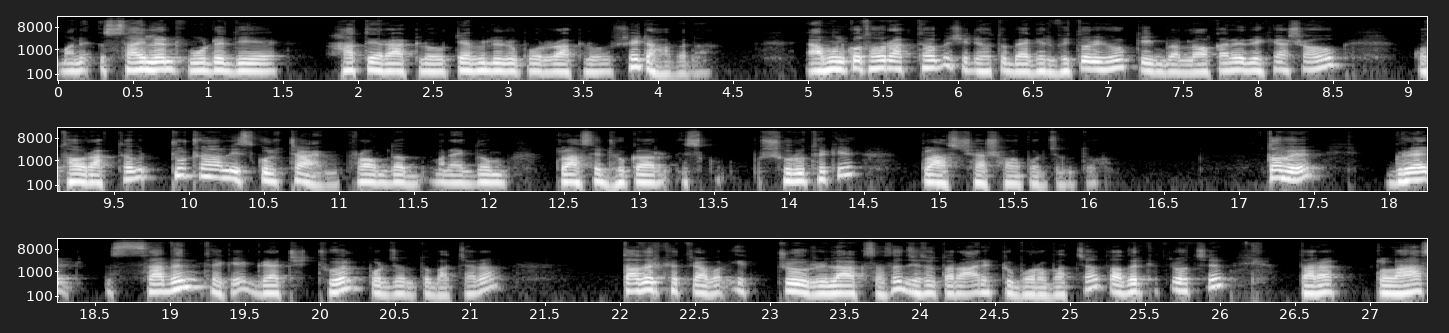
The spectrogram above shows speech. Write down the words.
মানে সাইলেন্ট মোডে দিয়ে হাতে রাখল টেবিলের উপর রাখল, সেটা হবে না। এমন কোথাও রাখতে হবে, সেটা হয়তো ব্যাগের ভিতরে হোক কিংবা লকারে রেখে আসা হোক, কোথাও রাখতে হবে। Total school time from the মানে একদম ক্লাসে ঢোকার শুরু থেকে ক্লাস শেষ হওয়া পর্যন্ত। তবে গ্রেড সেভেন থেকে গ্রেড টুয়েলভ পর্যন্ত বাচ্চারা, তাদের ক্ষেত্রে আবার একটু রিল্যাক্স আছে, যেহেতু তারা আরেকটু বড় বাচ্চা, তাদের ক্ষেত্রে হচ্ছে তারা ক্লাস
